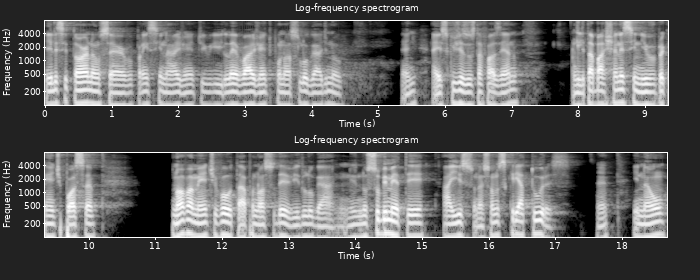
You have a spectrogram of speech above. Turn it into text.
ele se torna um servo para ensinar a gente e levar a gente para o nosso lugar de novo. Entende? É isso que Jesus está fazendo. Ele está baixando esse nível para que a gente possa novamente voltar para o nosso devido lugar, nos submeter a isso. Nós somos criaturas, né? e não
